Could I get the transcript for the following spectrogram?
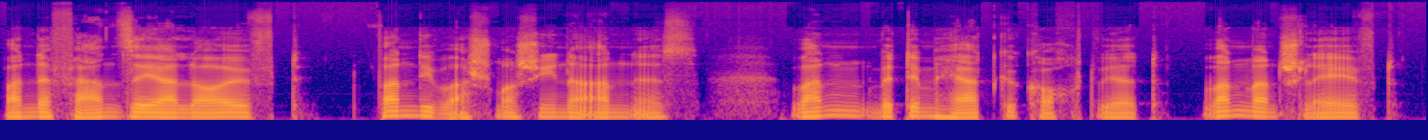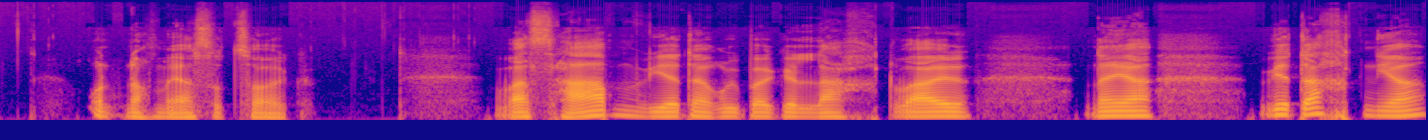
wann der Fernseher läuft, wann die Waschmaschine an ist, wann mit dem Herd gekocht wird, wann man schläft und noch mehr so Zeug. Was haben wir darüber gelacht, weil, naja, wir dachten ja,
